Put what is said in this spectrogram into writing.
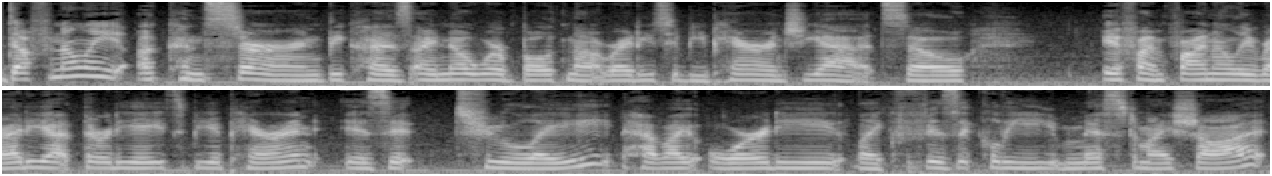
definitely a concern because I know we're both not ready to be parents yet. So if I'm finally ready at 38 to be a parent, is it too late? Have I already like physically missed my shot?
